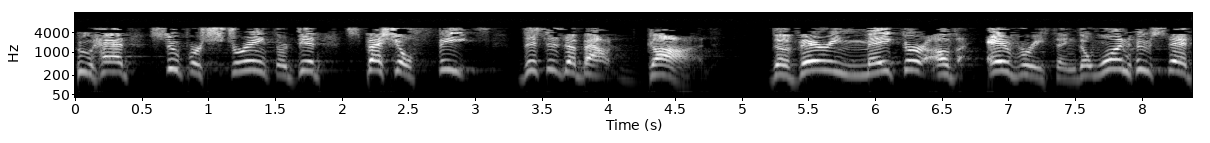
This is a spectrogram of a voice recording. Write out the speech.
who had super strength or did special feats. This is about God the very maker of everything, the one who said,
